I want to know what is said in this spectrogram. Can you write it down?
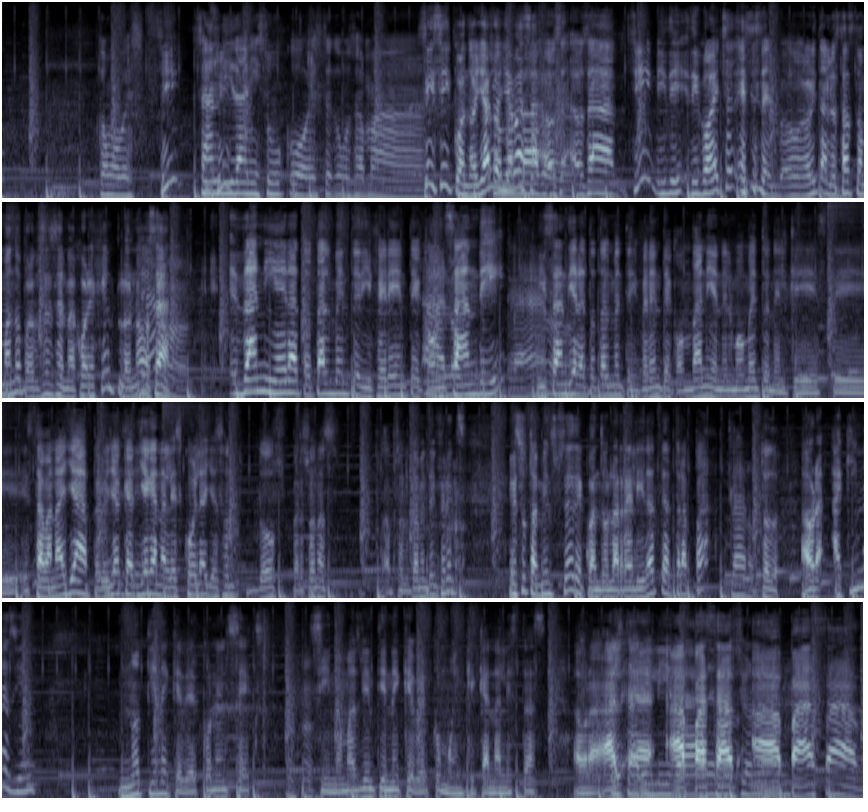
¿Cómo ves? Sí. Sandy, sí. Dani Zuko, este, ¿cómo se llama? Sí, sí, cuando ya lo llevas, a- o, sea, o sea, sí, y di- digo, ese es el, ahorita lo estás tomando, pero pues ese es el mejor ejemplo, ¿no? O sea, eh, Dani era totalmente diferente con Ah, Sandy claro. y Sandy era totalmente diferente con Dani en el momento en el que este, estaban allá, pero Sí, ya que sí. llegan a la escuela ya son dos personas absolutamente diferentes. Eso también sucede cuando la realidad te atrapa, Claro. todo. Ahora, aquí más bien no tiene que ver con el sexo, Ujú. sino más bien tiene que ver como en qué canal estás. Ahora, al- ha, pasado, ha pasado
